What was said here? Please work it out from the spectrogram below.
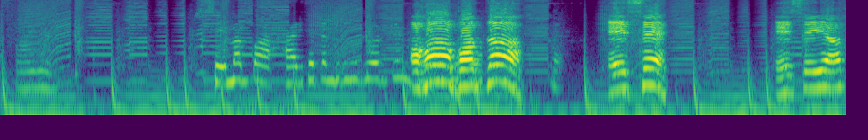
Aynen. Seymen bak haritadan birini gördüm. Aha bagda. ES. ES'yi at.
